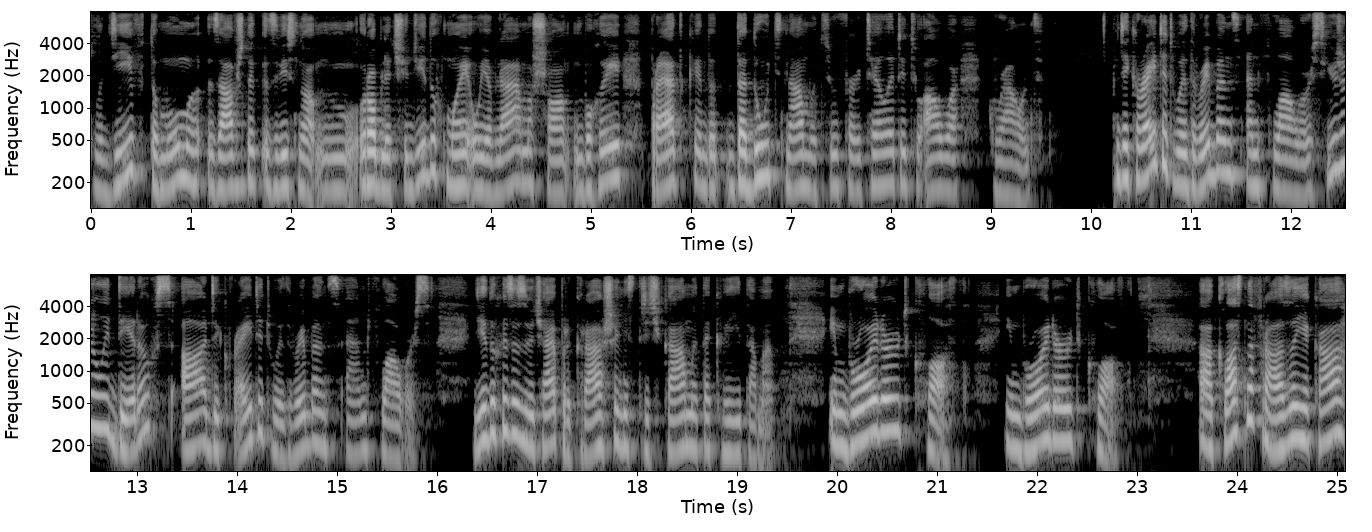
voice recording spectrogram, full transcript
плодів. Тому ми завжди, звісно, роблячи дідух, ми уявляємо, що боги, предки дадуть нам цю fertility to our ground. Decorated with ribbons and flowers. Usually didochs are decorated with ribbons and flowers. Дідухи зазвичай прикрашені стрічками та квітами. Embroidered cloth. Embroidered cloth. Класна фраза, яка,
